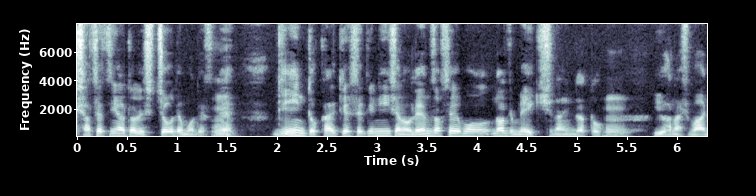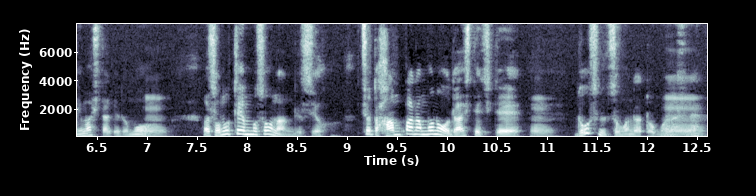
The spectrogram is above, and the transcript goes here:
社説にあたる主張でもですね、議員と会計責任者の連座制もなぜ明記しないんだとうん。いう話もありましたけども、うん。まあ、その点もそうなんですよ。ちょっと半端なものを出してきて、うん。どうするつもりだと思いますね？うん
